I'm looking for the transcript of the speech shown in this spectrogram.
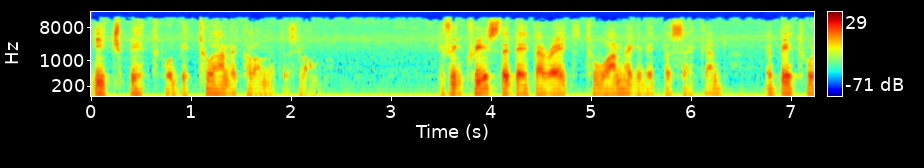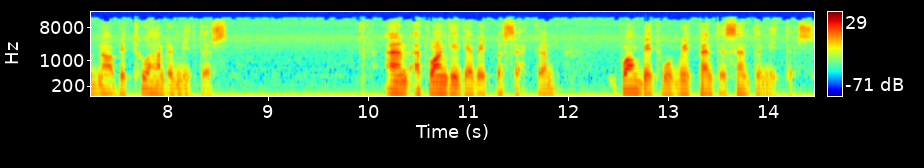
each bit would be 200 kilometers long. If we increase the data rate to 1 megabit per second, a bit would now be 200 meters. And at 1 gigabit per second, one bit would be 20 centimeters.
